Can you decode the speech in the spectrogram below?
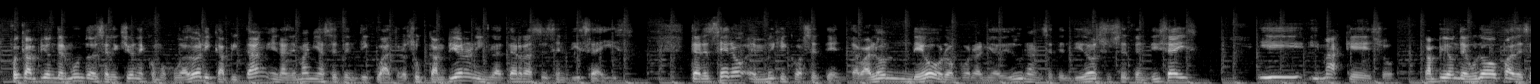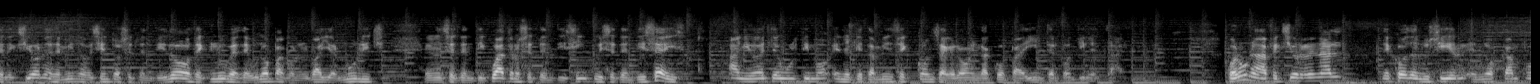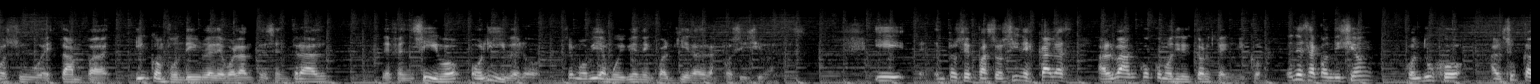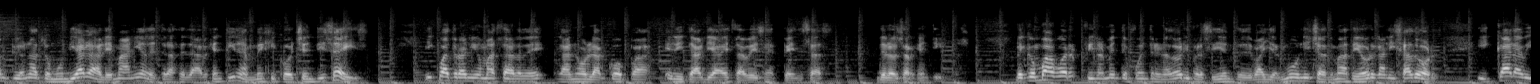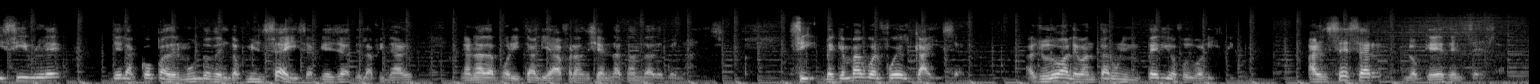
Fue campeón del mundo de selecciones como jugador y capitán en Alemania 74, subcampeón en Inglaterra 66, tercero en México 70, balón de oro por añadidura en 72 y 76 y, más que eso, campeón de Europa de selecciones de 1972, de clubes de Europa con el Bayern Múnich en el 74, 75 y 76, año este último en el que también se consagró en la Copa Intercontinental. Por una afección renal, dejó de lucir en los campos su estampa inconfundible de volante central, defensivo o líbero. Se movía muy bien en cualquiera de las posiciones y entonces pasó sin escalas al banco como director técnico. En esa condición condujo al subcampeonato mundial a Alemania detrás de la Argentina en México 86 y cuatro años más tarde ganó la Copa en Italia, esta vez a expensas de los argentinos. Beckenbauer finalmente fue entrenador y presidente de Bayern Múnich, además de organizador y cara visible de la Copa del Mundo del 2006, aquella de la final ganada por Italia a Francia en la tanda de penales. Sí, Beckenbauer fue el Kaiser. Ayudó a levantar un imperio futbolístico. Al César lo que es del César.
